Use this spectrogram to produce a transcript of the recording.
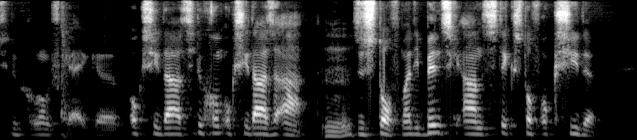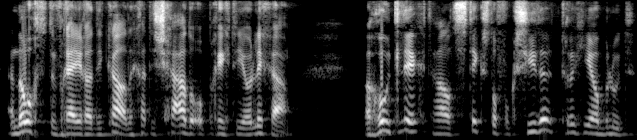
Cytochroom, even kijken. Oxidase, cytochroom oxidase A. Mhm. Dat is een stof, maar die bindt zich aan stikstofoxide. En dan wordt het een vrij radicaal. Dan gaat die schade oprichten in jouw lichaam. Maar rood licht haalt stikstofoxide terug in jouw bloed.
